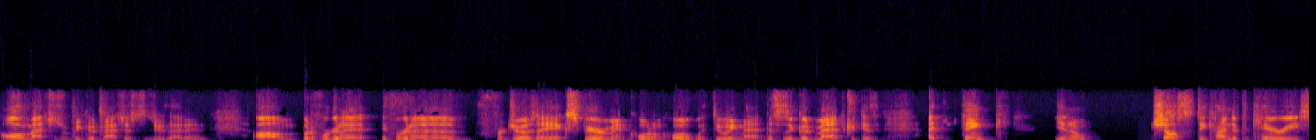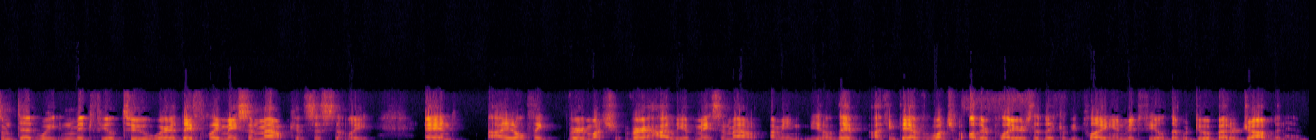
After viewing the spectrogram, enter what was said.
all matches would be good matches to do that in. Um, but if we're gonna if we're gonna for Jose experiment quote unquote with doing that, this is a good match because I think you know Chelsea kind of carry some dead weight in midfield too, where they play Mason Mount consistently, and I don't think very much, very highly of Mason Mount. I mean, you know, they I think they have a bunch of other players that they could be playing in midfield that would do a better job than him.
